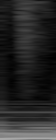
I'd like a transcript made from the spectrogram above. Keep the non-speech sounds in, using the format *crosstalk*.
Hi,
